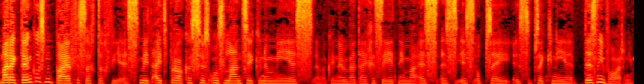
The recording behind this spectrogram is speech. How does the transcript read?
Maar ek dink ons moet baie versigtig wees met uitsprake soos ons land se ekonomie is, ek weet nie wat hy gesê het nie, maar is is is op sy is op sy knieë. Dis nie waar nie.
